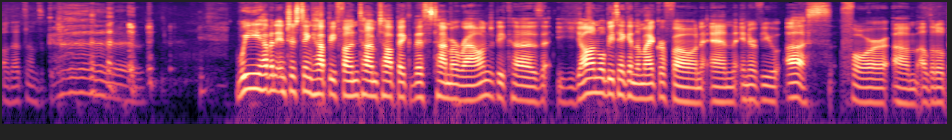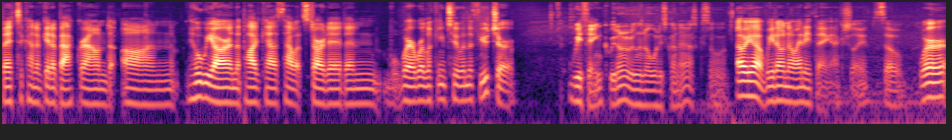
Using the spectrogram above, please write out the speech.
Oh, that sounds good. We have an interesting happy fun time topic this time around because Jan will be taking the microphone and interview us for um, a little bit to kind of get a background on who we are in the podcast, how it started, and where we're looking to in the future. We think we don't really know what he's gonna ask, so Oh yeah, we don't know anything actually. So we're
